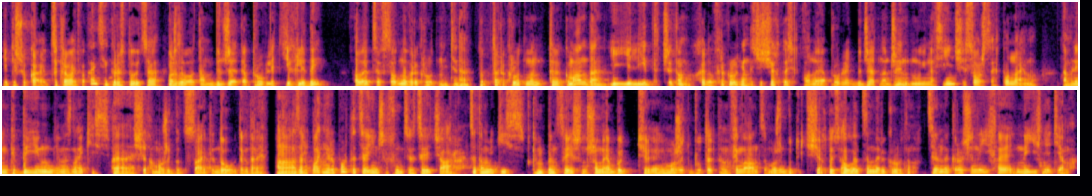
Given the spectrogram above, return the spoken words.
які шукають, закривають вакансії, користуються. Можливо, там бюджети оправлять їх ліди. Але це все одно в рекрутменті, да? Тобто рекрутмент команда і її лід, чи там head of recruiting, чи ще хтось, вони оправлять бюджет на джин, ну і на всі інші сорси по найму там LinkedIn, я не знаю, якісь е, ще там можуть бути сайти, доу і так далі. А зарплатні репорти це інша функція, це HR, це там якийсь compensation, що небудь, е, можуть бути там фінанси, можуть бути ще хтось, але це не рекрутинг, це не коротше не їхня, не їхня тема.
